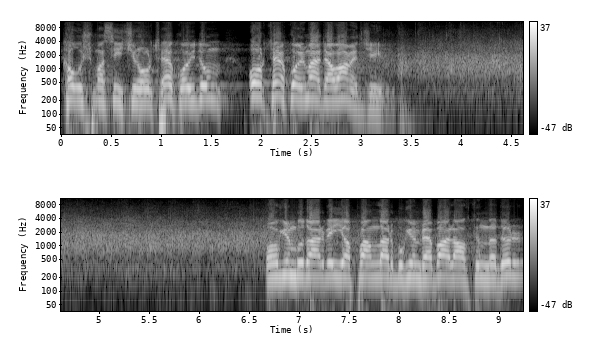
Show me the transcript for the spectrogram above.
kavuşması için ortaya koydum, ortaya koymaya devam edeceğim. O gün bu darbeyi yapanlar bugün vebal altındadır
